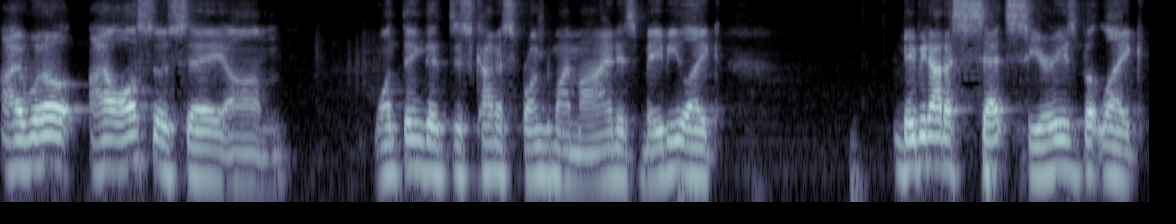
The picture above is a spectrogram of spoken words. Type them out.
I will. I'll also say um, one thing that just kind of sprung to my mind is maybe like maybe not a set series, but like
